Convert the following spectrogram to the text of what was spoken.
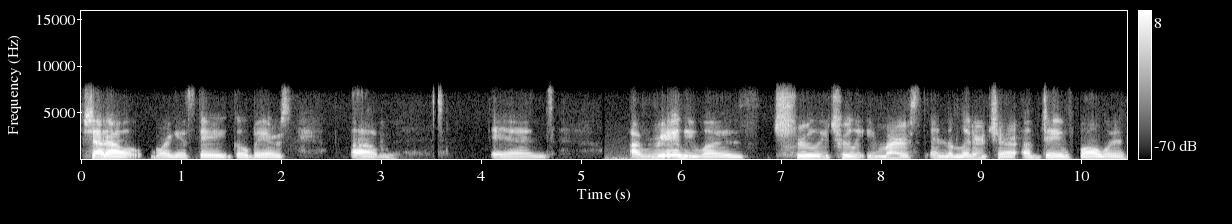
Shout out Morgan State, go Bears. Um, and I really was truly, truly immersed in the literature of James Baldwin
